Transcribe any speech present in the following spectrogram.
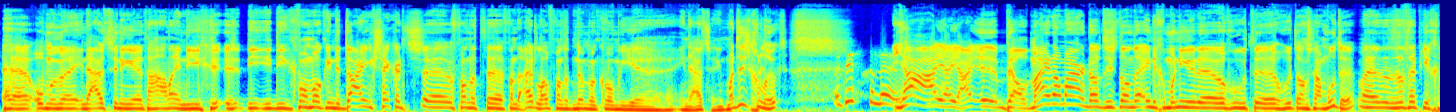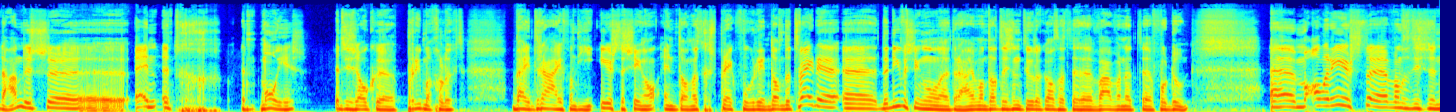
Eh, om hem in de uitzendingen te halen. En die, die, die kwam ook in de dying seconds van, het, van de uitloop van het nummer kwam hij eh, in de uitzending. Maar het is gelukt. Het is gelukt. Ja, ja, ja. bel mij dan maar. Dat is dan de enige manier hoe, het, hoe het dan zou moeten. Maar dat heb je gedaan. Dus, en het, het mooie is... Het is ook eh, prima gelukt bij het draaien van die eerste single. En dan het gesprek voeren. En dan de tweede, eh, de nieuwe single eh, draaien. Want dat is natuurlijk altijd waar we het voor doen. Ehm, allereerst, want het is een,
